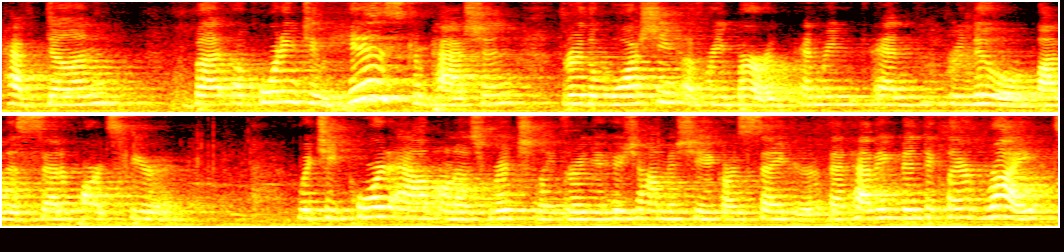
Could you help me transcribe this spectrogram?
have done, but according to his compassion through the washing of rebirth and, re- and renewal by the set apart Spirit, which He poured out on us richly through Yahushua HaMashiach, our Savior, that having been declared right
